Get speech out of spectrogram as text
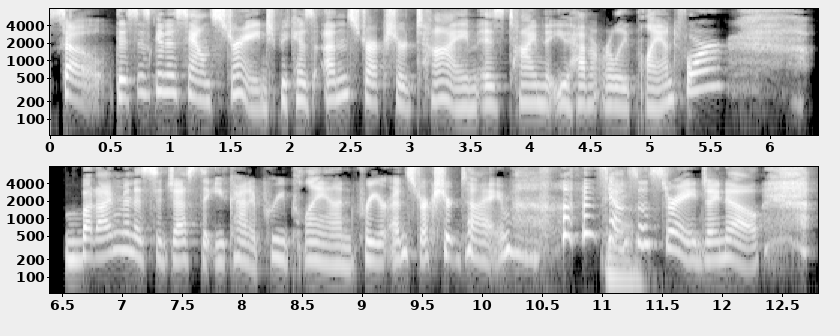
So, this is going to sound strange because unstructured time is time that you haven't really planned for. But I'm going to suggest that you kind of pre plan for your unstructured time. sounds so strange, I know.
